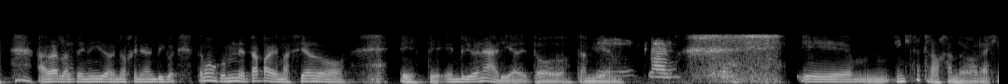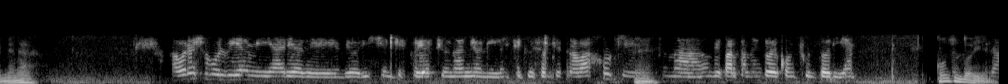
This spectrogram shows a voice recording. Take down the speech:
Haberla tenido, no generar anticuerpos. Estamos con una etapa demasiado este, embrionaria de todo también. Sí, claro. Eh, ¿En qué estás trabajando ahora, Jimena? Ahora yo volví a mi área de, de, origen, que estoy hace un año en la institución que trabajo, que es un departamento de consultoría. Consultoría.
